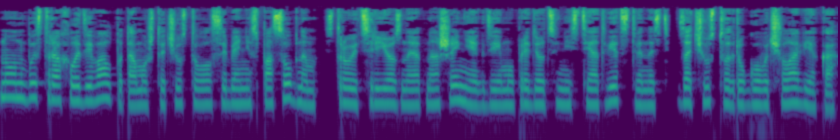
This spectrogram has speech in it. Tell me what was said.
Но он быстро охладевал, потому что чувствовал себя неспособным строить серьезные отношения, где ему придется нести ответственность за чувства другого человека.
